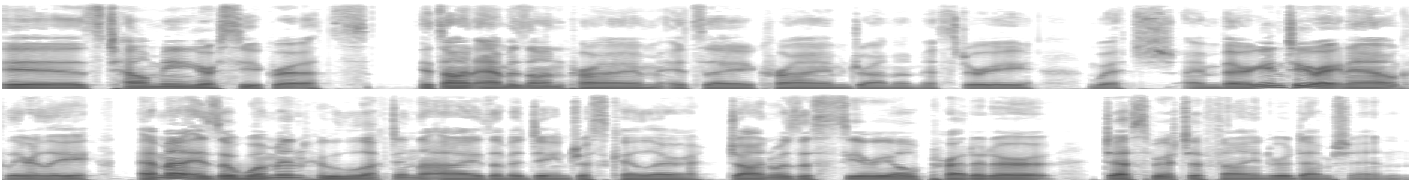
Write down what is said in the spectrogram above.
is Tell Me Your Secrets. It's on Amazon Prime. It's a crime drama mystery which I'm very into right now, clearly. Emma is a woman who looked in the eyes of a dangerous killer. John was a serial predator, desperate to find redemption.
